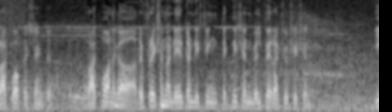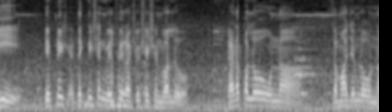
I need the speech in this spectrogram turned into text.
రాక్వా ప్రెసిడెంట్. రాక్వా అనగా refrigeration and air conditioning technician welfare association. ఈ టెక్నీ టెక్నీషియన్ వెల్ఫేర్ అసోసియేషన్ వాళ్ళు కడపలో ఉన్న సమాజంలో ఉన్న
